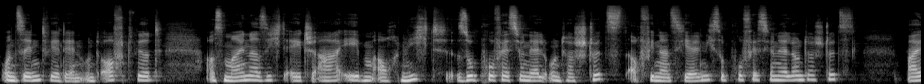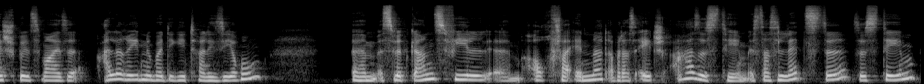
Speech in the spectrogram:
und sind wir denn. Und oft wird aus meiner Sicht HR eben auch nicht so professionell unterstützt, auch finanziell nicht so professionell unterstützt. Beispielsweise alle reden über Digitalisierung es wird ganz viel ähm, auch verändert, aber das HR-System ist das letzte System,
